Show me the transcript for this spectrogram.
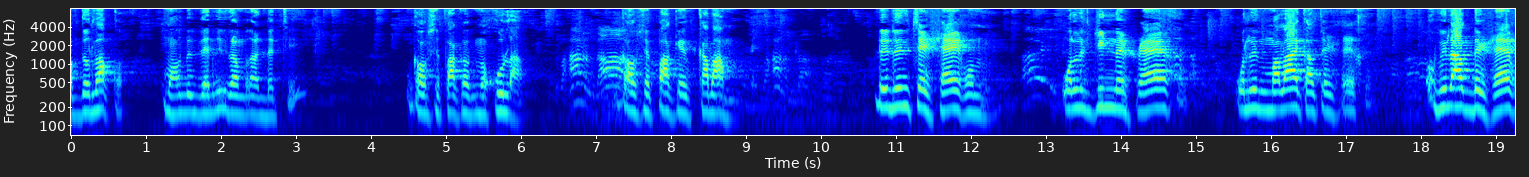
আব্দুল্লাহ মোহাম্মদ দেবী রহমতাল দেখছি গৌসে পাকের মকুলা গৌসে পাকের কাবাম للإنس شيخ وللجن شيخ وللملائكة شيخ وفي الأرض شيخ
